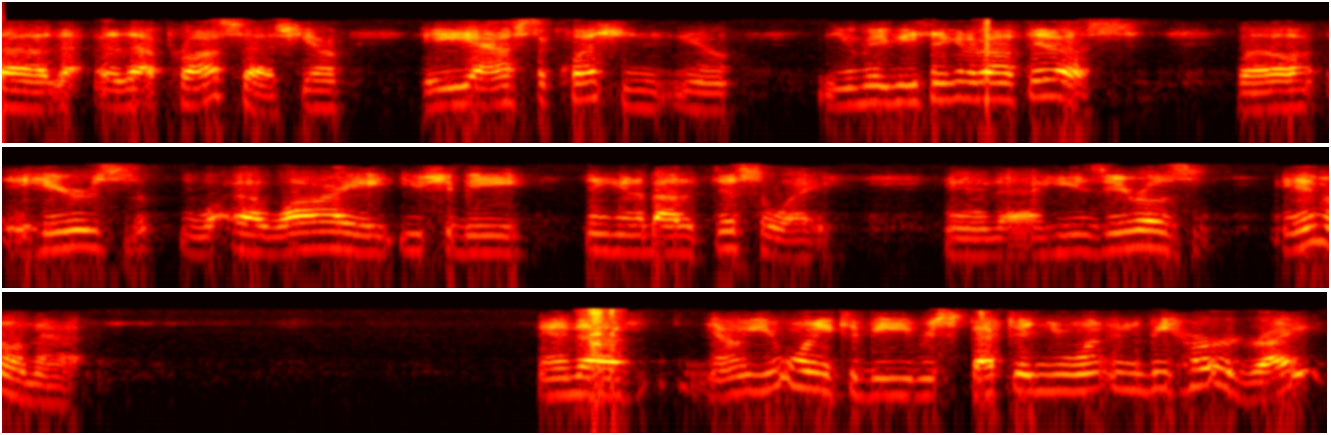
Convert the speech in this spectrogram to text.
uh, that, uh, that process. You know, he asks the question. You know, you may be thinking about this. Well, here's uh, why you should be thinking about it this way, and uh, he zeroes in on that. And uh, you know, you want it to be respected and you want him to be heard, right?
